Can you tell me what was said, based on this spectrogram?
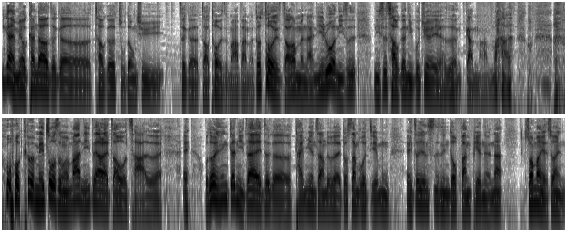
应该也没有看到这个超哥主动去这个找 Toys 麻烦嘛，都是 Toys 找到门来。你如果你是你是超哥，你不觉得也是很干嘛？妈，我根本没做什么，妈，你一直要来找我茬，对不对？哎，我都已经跟你在这个台面上，对不对？都上过节目，哎，这件事情都翻篇了，那双方也算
